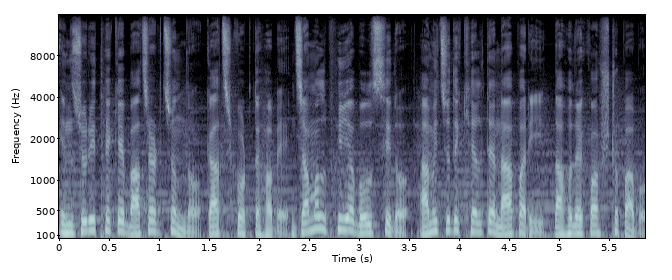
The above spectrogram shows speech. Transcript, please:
ইনজুরি থেকে বাঁচার জন্য কাজ করতে হবে। জামাল ভুইয়া বলছিল, আমি যদি খেলতে না পারি, তাহলে কষ্ট পাবো।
